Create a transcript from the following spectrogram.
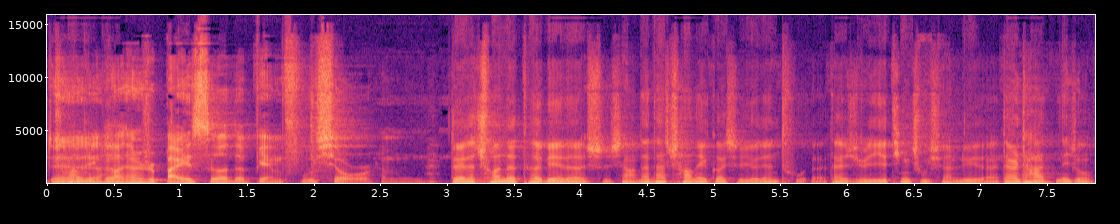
唱呃那，个好像是白色的蝙蝠袖什么的，对他穿的特别的时尚，但他唱那歌其实有点土的，但是也挺主旋律的。但是他嗯那种，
